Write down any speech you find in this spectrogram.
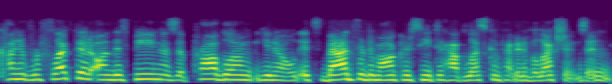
kind of reflected on this being as a problem. You know, it's bad for democracy to have less competitive elections, and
